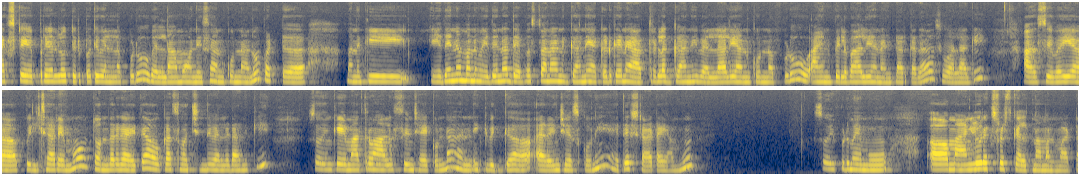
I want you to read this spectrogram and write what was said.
నెక్స్ట్ ఏప్రిల్లో తిరుపతి వెళ్ళినప్పుడు వెళ్దాము అనేసి అనుకున్నాను. బట్ మనకి ఏదైనా మనం ఏదైనా దేవస్థానానికి కానీ ఎక్కడికైనా యాత్రలకు కానీ వెళ్ళాలి అనుకున్నప్పుడు ఆయన పిలవాలి అని అంటారు కదా. సో అలాగే ఆ శివయ్య పిలిచారేమో తొందరగా అయితే అవకాశం వచ్చింది వెళ్ళడానికి. సో ఇంకేమాత్రం ఆలస్యం చేయకుండా అన్ని క్విక్గా అరేంజ్ చేసుకొని అయితే స్టార్ట్ అయ్యాము. సో ఇప్పుడు మేము మ్యాంగ్లూర్ ఎక్స్ప్రెస్కి వెళ్తున్నాం అనమాట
